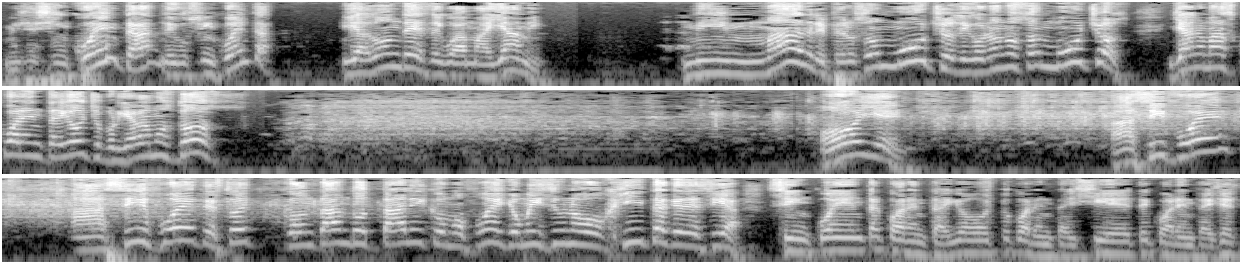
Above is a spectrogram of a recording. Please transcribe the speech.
Me dice, ¿50? Le digo, 50. ¿Y a dónde es? Le digo, a Miami. Mi madre, pero son muchos. Le digo, no, no son muchos. Ya nomás 48, porque ya vamos dos. Oye, así fue, así fue, te estoy contando tal y como fue. Yo me hice una hojita que decía 50, 48, 47, 46.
